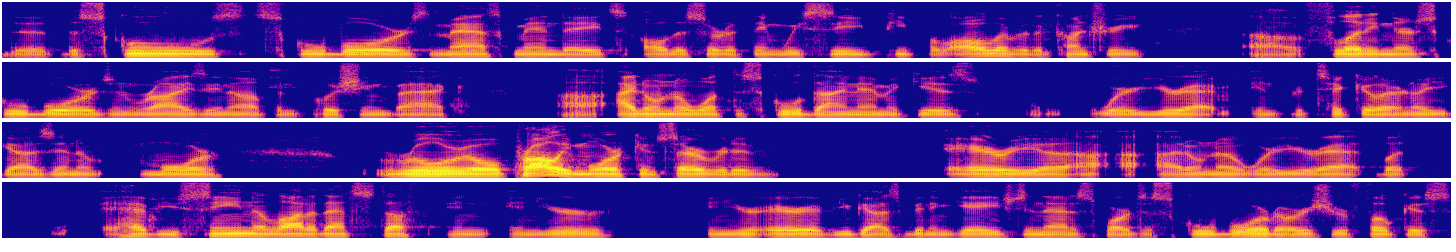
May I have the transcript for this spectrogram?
the the schools, school boards, mask mandates, all this sort of thing? We see people all over the country uh, flooding their school boards and rising up and pushing back. Uh, I don't know what the school dynamic is where you're at in particular. I know you guys in a more rural, probably more conservative area. I, I don't know where you're at, but have you seen a lot of that stuff in in your in your area? Have you guys been engaged in that as far as a school board, or is your focus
